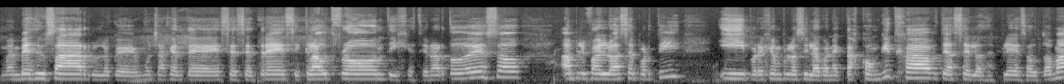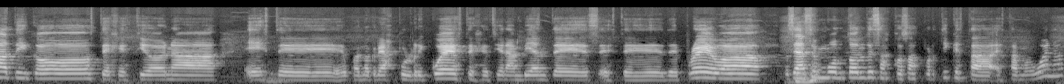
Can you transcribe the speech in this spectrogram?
en vez de usar lo que mucha gente es S3 y CloudFront y gestionar todo eso. Amplify lo hace por ti. Y, por ejemplo, si lo conectas con GitHub, te hace los despliegues automáticos, te gestiona, este, cuando creas pull requests, te gestiona ambientes este, de prueba. O sea, hace un montón de esas cosas por ti que está, está muy bueno.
